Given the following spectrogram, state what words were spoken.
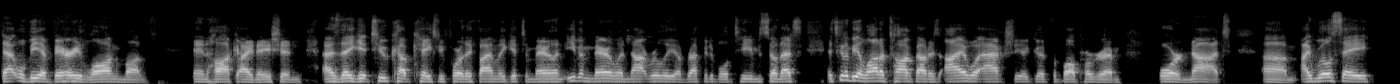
that will be a very long month in Hawkeye Nation as they get two cupcakes before they finally get to Maryland. Even Maryland, not really a reputable team. So that's it's going to be a lot of talk about is Iowa actually a good football program or not? Um, I will say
